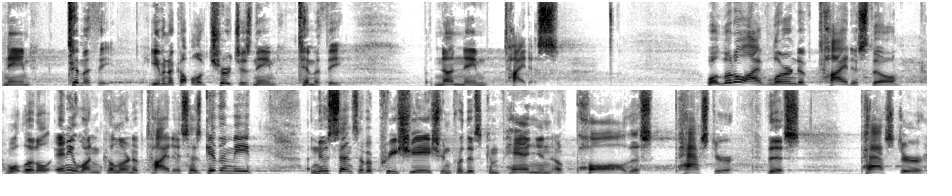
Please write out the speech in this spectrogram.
named Timothy, even a couple of churches named Timothy, but none named Titus. What little I've learned of Titus, though, what little anyone can learn of Titus, has given me a new sense of appreciation for this companion of Paul, this pastor, this pastor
